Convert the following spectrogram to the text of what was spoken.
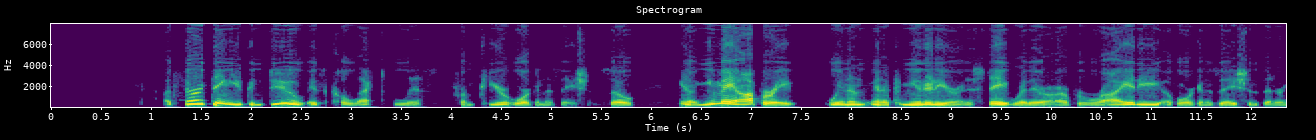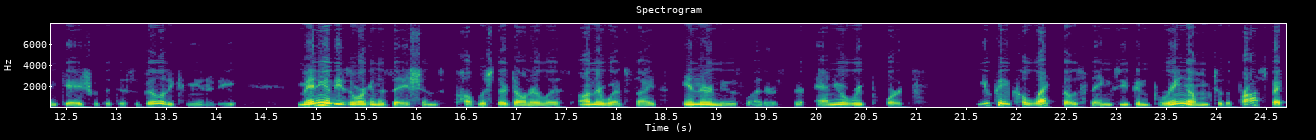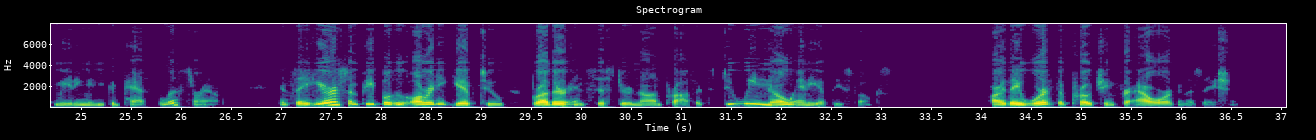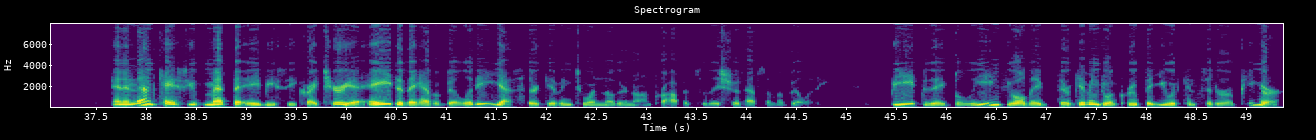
A third thing you can do is collect lists from peer organizations. So, you know, you may operate in, in a community or in a state where there are a variety of organizations that are engaged with the disability community. Many of these organizations publish their donor lists on their websites, in their newsletters, their annual reports. You can collect those things. You can bring them to the prospect meeting and you can pass the lists around and say, here are some people who already give to brother and sister nonprofits. Do we know any of these folks? Are they worth approaching for our organization? And in that case, you've met the ABC criteria. A, do they have ability? Yes, they're giving to another nonprofit, so they should have some ability. B, do they believe? Well, they, they're giving to a group that you would consider a peer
